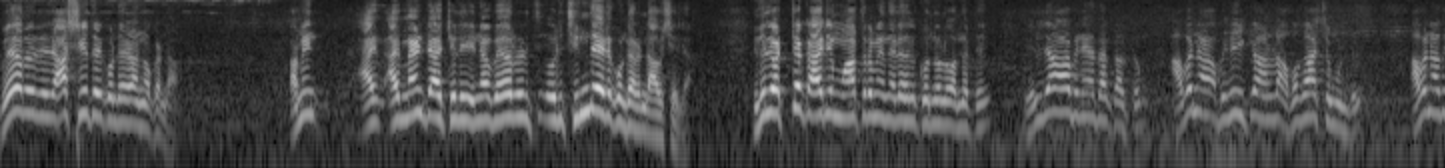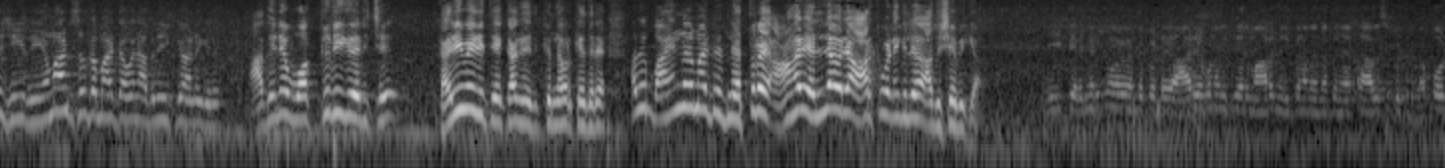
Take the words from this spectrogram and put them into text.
വേറൊരു രാഷ്ട്രീയത്തിൽ കൊണ്ടുവരാൻ നോക്കണ്ട. I mean I I mind actually ഇന്ന വേറൊരു ഒരു ചിന്തയിൽ കൊണ്ടുവരേണ്ട ആവശ്യമില്ല. ഇതിലൊറ്റ കാര്യം മാത്രമേ നിലനിൽക്കുന്നുള്ളൂ വന്നിട്ട് എല്ലാ അഭിനേതാക്കൾക്കും അവൻ അഭിനയിക്കാനുള്ള അവകാശമുണ്ട്. അവനത് ചെയ്യും നിയമാനുസൃതമായിട്ട് അവൻ അഭിനയിക്കുകയാണെങ്കിൽ അതിനെ വക്രീകരിച്ച് കരിവേലിത്തേക്കാൻ നിൽക്കുന്നവർക്കെതിരെ അത് ഭയങ്കരമായിട്ട് എത്ര ആരെ എല്ലാവരും ആർക്ക് വേണമെങ്കിലും അധിക്ഷേപിക്കാം. തെരഞ്ഞെടുപ്പുമായി ബന്ധപ്പെട്ട് ആരോപണ വിധേയർ മാറി നിൽക്കണം എന്നൊക്കെ ഞാൻ ആവശ്യപ്പെട്ടിരുന്നു. അപ്പോൾ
